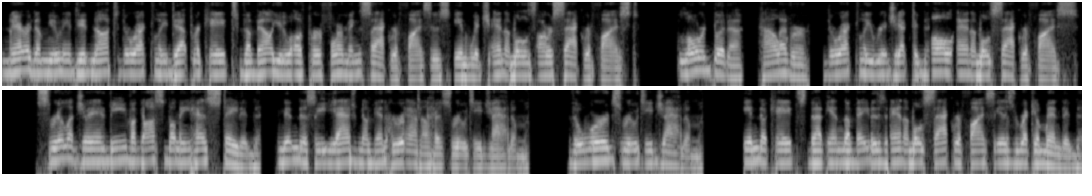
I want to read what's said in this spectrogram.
Narada Muni did not directly deprecate the value of performing sacrifices in which animals are sacrificed. Lord Buddha, however, directly rejected all animal sacrifice. Srila Jayadeva Goswami has stated, Nindasi Yajna Vinharataha Sruti Jadam. The word Sruti Jadam indicates that in the Vedas animal sacrifice is recommended,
